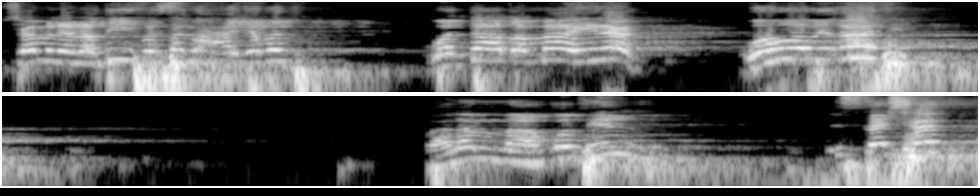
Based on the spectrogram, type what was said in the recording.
شملة نظيفة سمحة عجبته. وداها ضماه هناك وهو بقاتل. فلما قتل استشهد.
